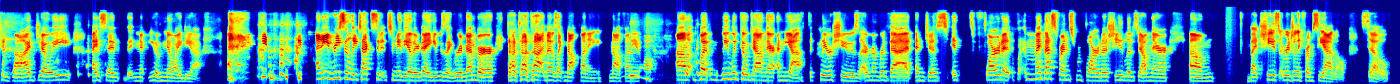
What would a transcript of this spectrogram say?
To God, Joey, I said you have no idea. And he recently texted it to me the other day. He was like, remember, dot, dot, dot. And I was like, not funny, not funny at all. Um, but we would go down there and yeah, the clear shoes. I remember that. And just it's Florida. My best friend's from Florida. She lives down there. Um, but she's originally from Seattle. So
